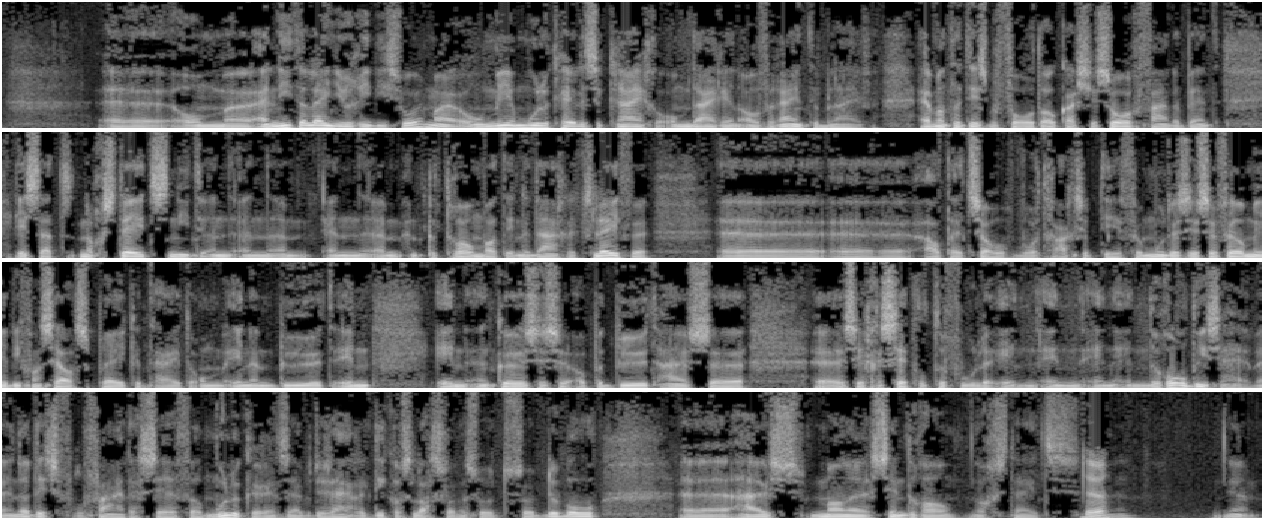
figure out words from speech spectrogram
Uh, om, uh, en niet alleen juridisch hoor, maar hoe meer moeilijkheden ze krijgen om daarin overeind te blijven. He, want het is bijvoorbeeld ook als je zorgvader bent, is dat nog steeds niet een, een, een, een, een patroon wat in het dagelijks leven uh, altijd zo wordt geaccepteerd. Voor moeders is er veel meer die vanzelfsprekendheid om in een buurt, in, in een cursus op het buurthuis zich gezetteld te voelen in, in, in, in de rol die ze hebben. En dat is voor vaders veel moeilijker. En ze hebben dus eigenlijk dikwijls last van een soort, soort dubbel huis huismannensyndroom nog steeds. Ja? Ja.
